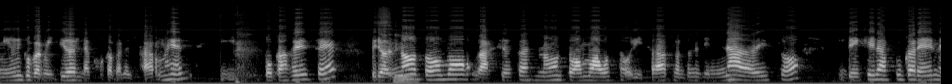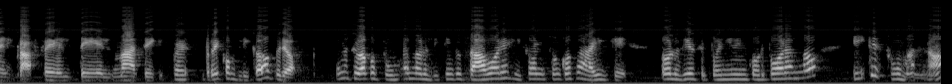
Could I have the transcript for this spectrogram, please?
Mi único permitido es la coca para el carnet y pocas veces, pero no tomo gaseosas, no tomo agua saborizada, absolutamente nada de eso. Dejé el azúcar en el café, el té, el mate, que fue re complicado, pero uno se va acostumbrando a los distintos sabores y son, son cosas ahí que todos los días se pueden ir incorporando y que suman, ¿no?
